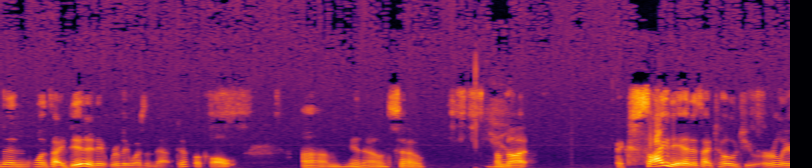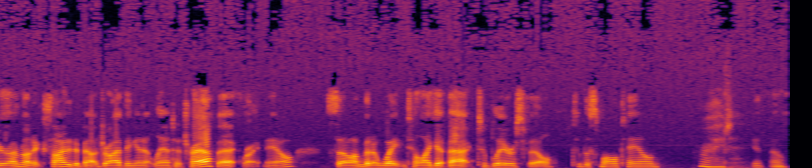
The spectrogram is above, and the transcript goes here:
then once I did it, it really wasn't that difficult. Um, you know, so Yeah. I'm not excited, as I told you earlier. I'm not excited about driving in Atlanta traffic right now. So I'm going to wait until I get back to Blairsville, to the small town, Right. you know,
